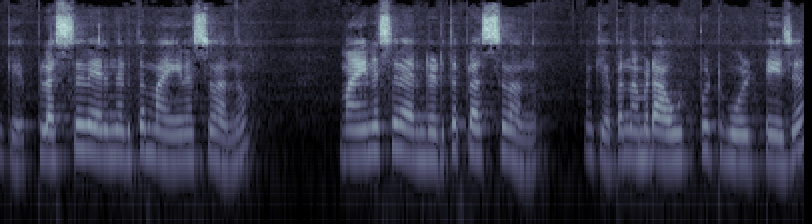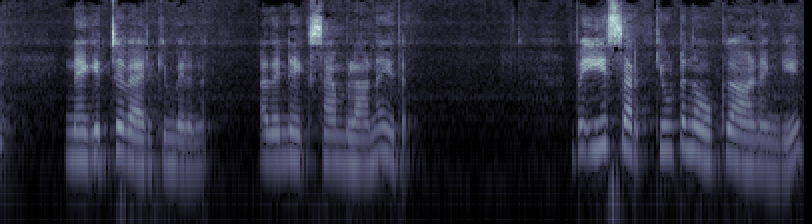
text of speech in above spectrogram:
ഓക്കെ പ്ലസ് വരുന്നിടത്ത് മൈനസ് വന്നു. മൈനസ് വരേണ്ടടുത്ത് പ്ലസ് വന്നു. ഓക്കെ അപ്പം നമ്മുടെ ഔട്ട്പുട്ട് വോൾട്ടേജ് നെഗറ്റീവ് ആയിരിക്കും വരുന്നത്. അതിന്റെ എക്സാമ്പിളാണ് ഇത്. അപ്പോൾ ഈ സർക്യൂട്ട് നോക്കുകയാണെങ്കിൽ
